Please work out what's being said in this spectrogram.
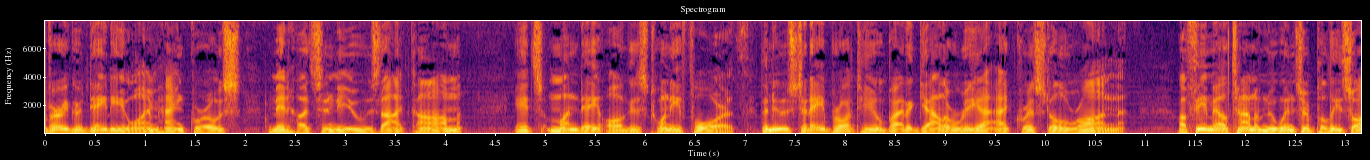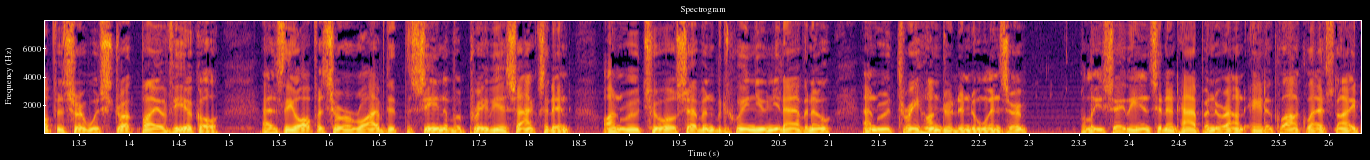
very good day to you. I'm Hank Gross, MidHudsonNews.com. It's Monday, August 24th. The news today brought to you by the Galleria at Crystal Run. A female town of New Windsor police officer was struck by a vehicle as the officer arrived at the scene of a previous accident on Route 207 between Union Avenue and Route 300 in New Windsor. Police say the incident happened around 8 o'clock last night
